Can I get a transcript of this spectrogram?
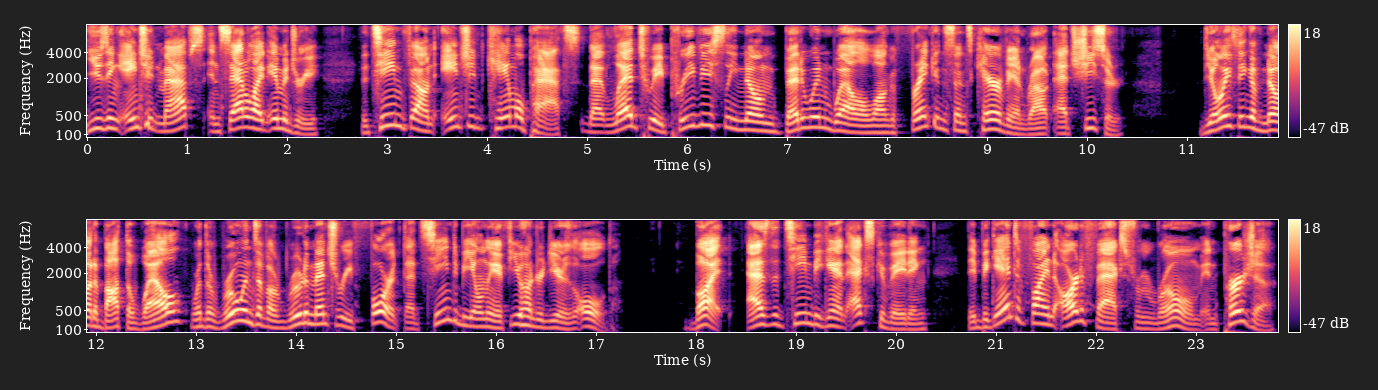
Using ancient maps and satellite imagery, the team found ancient camel paths that led to a previously known Bedouin well along a frankincense caravan route at Shisar. The only thing of note about the well were the ruins of a rudimentary fort that seemed to be only a few hundred years old. But as the team began excavating, they began to find artifacts from Rome and Persia,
